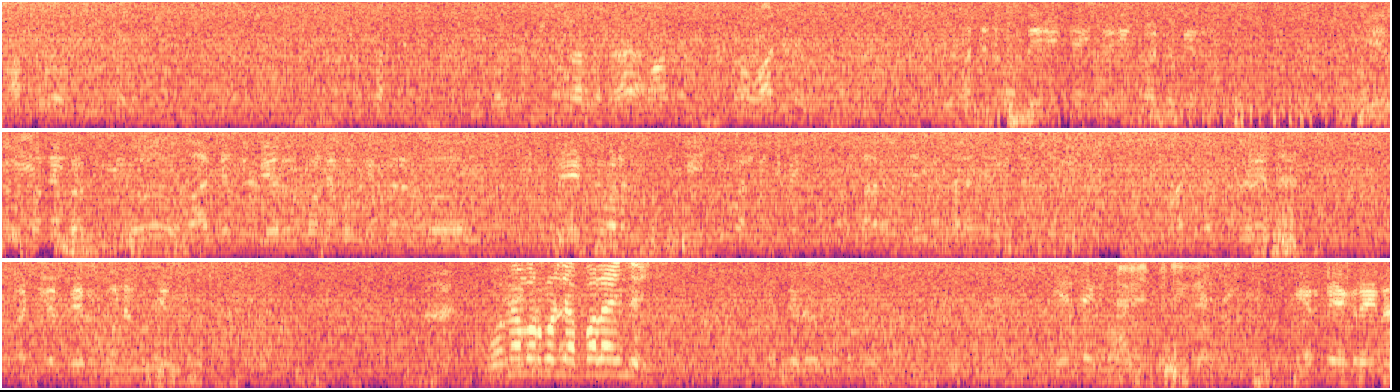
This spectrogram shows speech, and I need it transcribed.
హాస్టల్ ప్రిన్సిపల్. మీ పర్మిషన్ తీసుకున్నారు కదా ఆ, వార్డులు. వార్డెన్ మా పేరు ఏంటి? ఆయన పేరు ఏంటి? వార్డెన్ పేరు పేరు ఫోన్ నెంబర్ మీరు వార్డెన్ పేరు ఫోన్ నెంబర్ చెప్పారనుకో ఇమీడియట్గా వాళ్ళకి ఫోన్ చేసి వాళ్ళకి ఇంటిమేషన్ ఇస్తాం సార్ జరిగింది సార్ జరిగింది జరిగింది వార్డుల సరేనా వాటి పేరు ఫోన్ నెంబర్ చెప్పు ఆ? ఫోన్ నెంబర్ కూడా చెప్పాలైంది కేర్ టేకర్ అయినా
